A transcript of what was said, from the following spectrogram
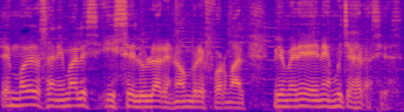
en Modelos Animales y Celulares, nombre formal. Bienvenida Inés, muchas gracias.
